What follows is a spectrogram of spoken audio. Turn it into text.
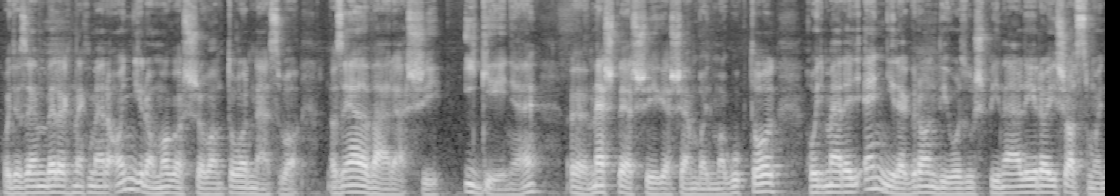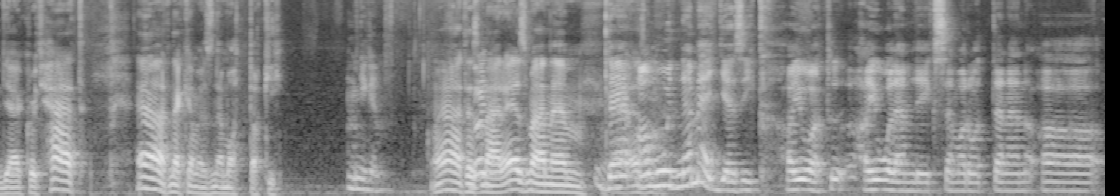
hogy az embereknek már annyira magasra van tornázva az elvárási igénye, mesterségesen vagy maguktól, hogy már egy ennyire grandiózus spináléra is azt mondják, hogy hát, hát nekem ez nem adta ki. Igen. Hát ez, vagy, már, ez már nem... De ez amúgy már... nem egyezik, ha jól, ha jól emlékszem a Rottenen a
